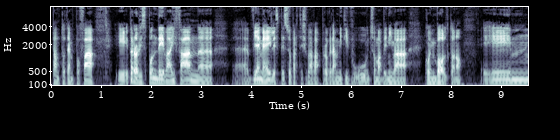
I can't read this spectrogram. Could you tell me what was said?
tanto tempo fa, e, però rispondeva ai fan eh, via email e spesso partecipava a programmi tv, insomma veniva coinvolto, no? E, e,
